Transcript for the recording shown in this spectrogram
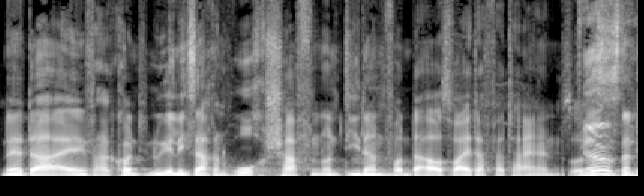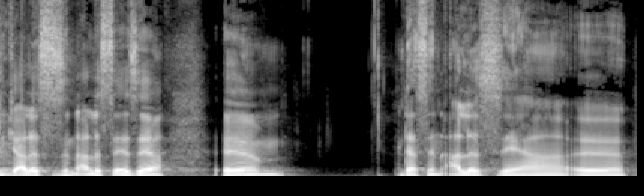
ne, da einfach kontinuierlich Sachen hochschaffen und die dann mhm. von da aus weiterverteilen. So, das ja, ist natürlich alles, das sind alles sehr, sehr, ähm, das sind alles sehr, äh,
